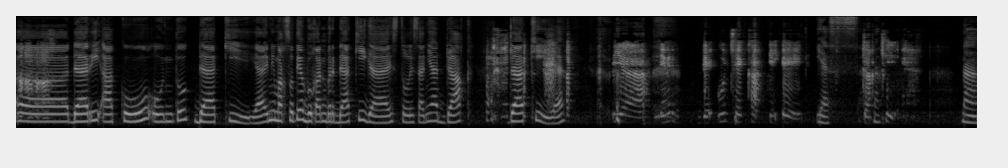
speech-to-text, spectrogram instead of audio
Eh dari aku untuk daki ya. Ini maksudnya bukan berdaki guys. Tulisannya duck, daki ya. iya ini D U C K I E Yes. Nah, Daki Nah,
